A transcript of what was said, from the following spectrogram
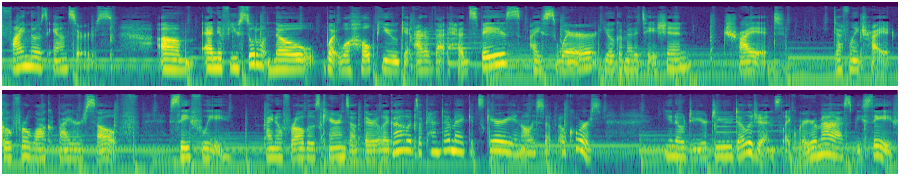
find those answers. Um, and if you still don't know what will help you get out of that headspace, I swear, yoga meditation, try it. Definitely try it. Go for a walk by yourself safely. I know for all those Karens out there, like, oh, it's a pandemic, it's scary, and all this stuff. Of course, you know, do your due diligence, like wear your mask, be safe,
